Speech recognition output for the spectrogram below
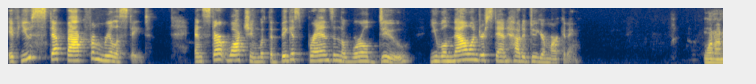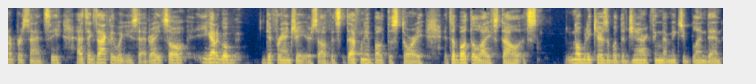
If you step back from real estate and start watching what the biggest brands in the world do, you will now understand how to do your marketing. 100%. See, that's exactly what you said, right? So you got to go differentiate yourself. It's definitely about the story. It's about the lifestyle. It's nobody cares about the generic thing that makes you blend in.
